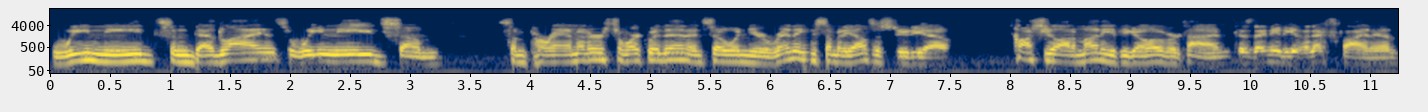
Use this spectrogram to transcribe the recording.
We need some deadlines. We need some some parameters to work within. And so when you're renting somebody else's studio, it costs you a lot of money if you go overtime because they need to get the next client in.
